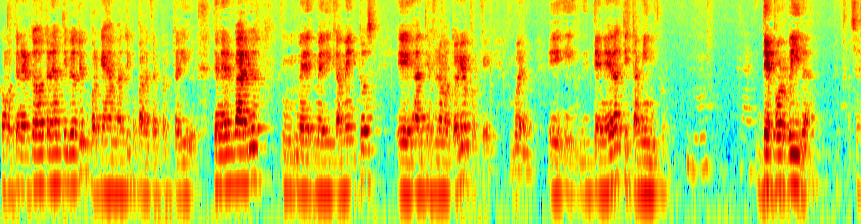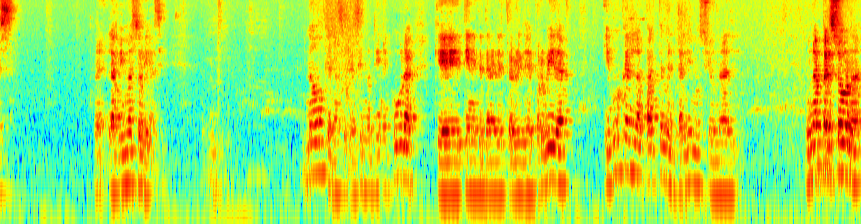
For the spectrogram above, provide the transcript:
como tener dos o tres antibióticos porque es asmático para estar protegido, tener varios medicamentos eh, antiinflamatorios porque, bueno, y, tener antihistamínico de por vida. Entonces, eh, la misma psoriasis. No, que la psoriasis no tiene cura, que tiene que tener esteroides de por vida. Y buscan la parte mental y emocional. Una persona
